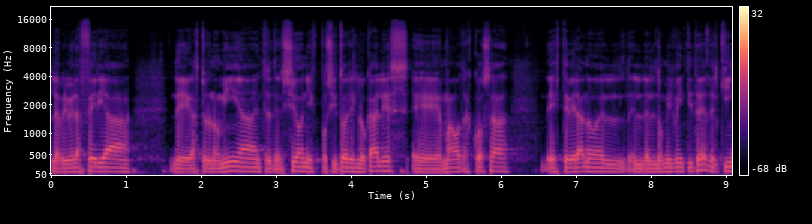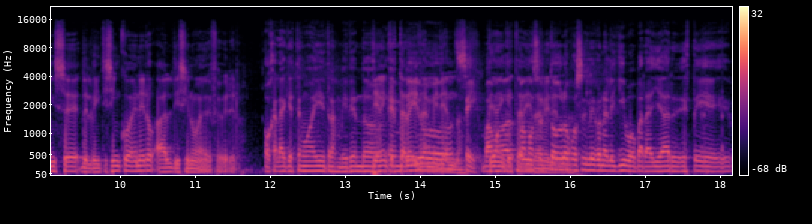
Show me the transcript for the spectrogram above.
la primera feria de gastronomía, entretención y expositores locales, más otras cosas de este verano del, del- del 2023, del 15, del 25 de enero al 19 de febrero. Ojalá que estemos ahí transmitiendo. Tienen que en estar ahí transmitiendo. Sí, vamos, a- ahí vamos a hacer todo lo posible con el equipo para hallar este,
